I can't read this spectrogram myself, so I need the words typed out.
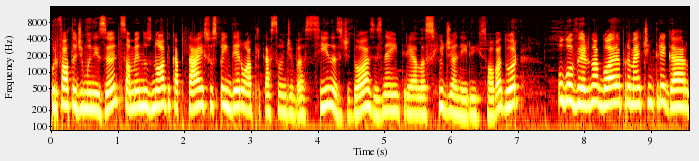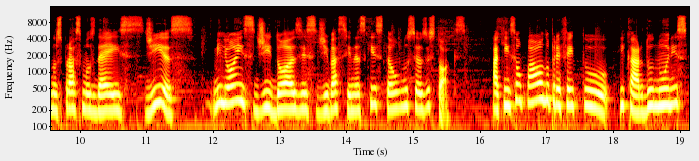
Por falta de imunizantes, ao menos nove capitais suspenderam a aplicação de vacinas de doses, né, entre elas Rio de Janeiro e Salvador o governo agora promete entregar nos próximos 10 dias milhões de doses de vacinas que estão nos seus estoques. Aqui em São Paulo, o prefeito Ricardo Nunes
